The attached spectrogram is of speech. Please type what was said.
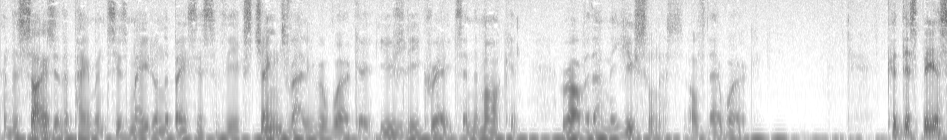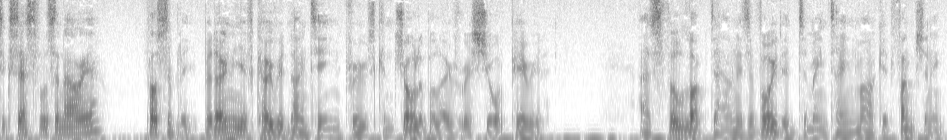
And the size of the payments is made on the basis of the exchange value a worker usually creates in the market, rather than the usefulness of their work. Could this be a successful scenario? Possibly, but only if COVID 19 proves controllable over a short period. As full lockdown is avoided to maintain market functioning,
